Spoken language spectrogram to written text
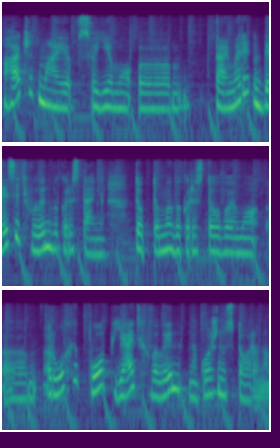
Гаджет має в своєму е, таймері 10 хвилин використання. Тобто ми використовуємо е, рухи по 5 хвилин на кожну сторону.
